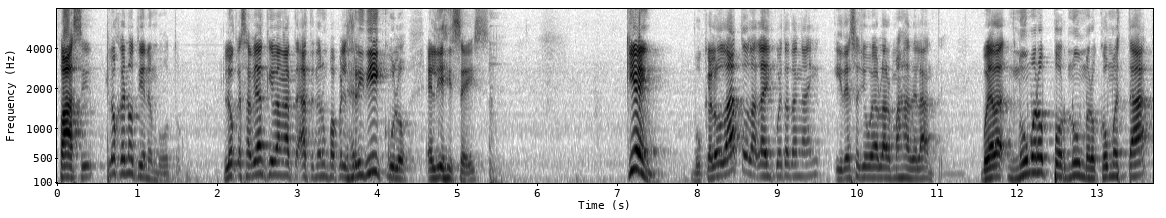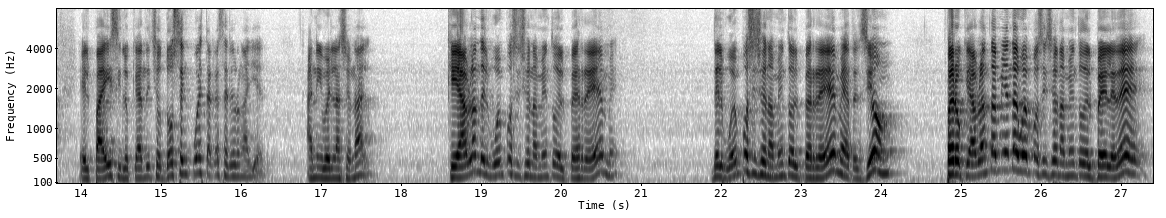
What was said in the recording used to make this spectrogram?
Fácil, los que no tienen voto. Los que sabían que iban a, tener un papel ridículo el 16. ¿Quién? Busque los datos, las encuestas están ahí y de eso yo voy a hablar más adelante. Voy a dar número por número cómo está el país y lo que han dicho dos encuestas que salieron ayer a nivel nacional, que hablan del buen posicionamiento del PRM, del buen posicionamiento del PRM, atención, pero que hablan también del buen posicionamiento del PLD.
